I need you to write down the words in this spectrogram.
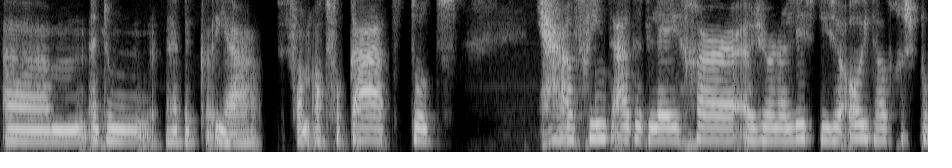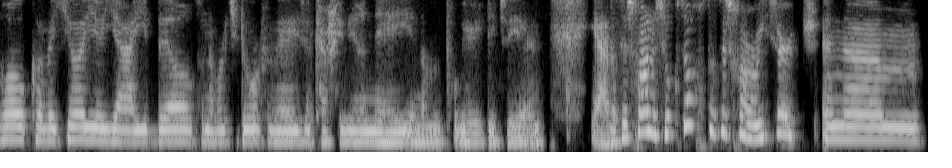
En toen heb ik ja, van advocaat tot ja, een vriend uit het leger, een journalist die ze ooit had gesproken. Weet je wel, je, ja, je belt en dan word je doorverwezen. Dan krijg je weer een nee en dan probeer je dit weer. Ja, dat is gewoon een zoektocht. Dat is gewoon research. En um,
